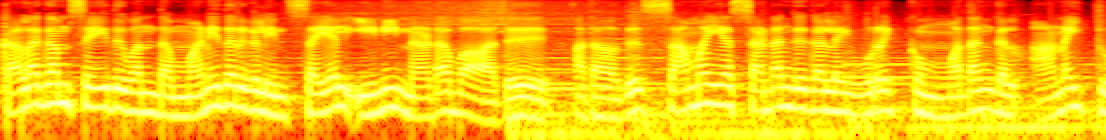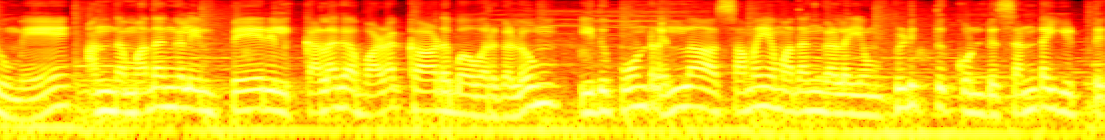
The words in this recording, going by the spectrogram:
கலகம் செய்து வந்த மனிதர்களின் செயல் இனி நடவாது. அதாவது சமய சடங்குகளை உரைக்கும் மதங்கள் அனைத்துமே அந்த மதங்களின் பேரில் கலக வழக்காடுபவர்களும் இது போன்ற எல்லா சமய மதங்களையும் பிடித்து கொண்டு சண்டையிட்டு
